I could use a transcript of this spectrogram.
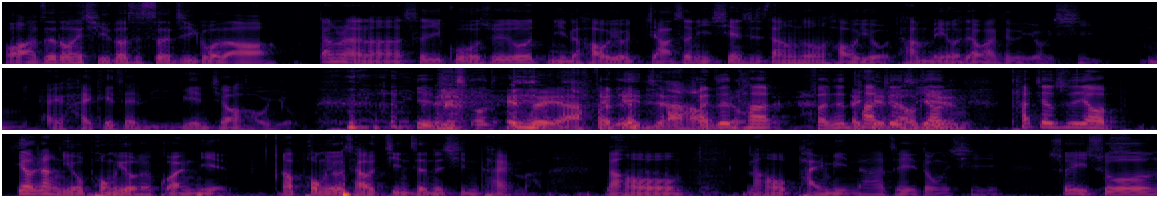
哇，这东西其实都是设计过的哦。当然了，设计过，所以说你的好友，假设你现实当中好友他没有在玩这个游戏。嗯，还还可以在里面交好友，也就说对呀，反正加好反正他反正他就是要他就是要要让你有朋友的观念，那朋友才有竞争的心态嘛，然后然后排名啊这些东西，所以说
